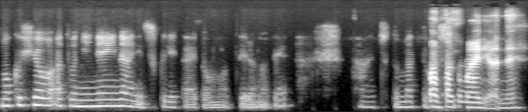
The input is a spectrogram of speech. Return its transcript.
目標、あと2年以内に作りたいと思っているので、はい、ちょっと待ってほしい。万博前にはね。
